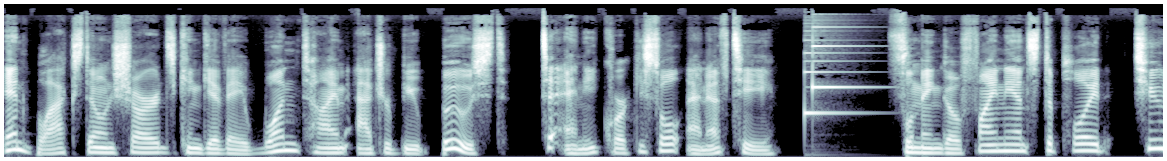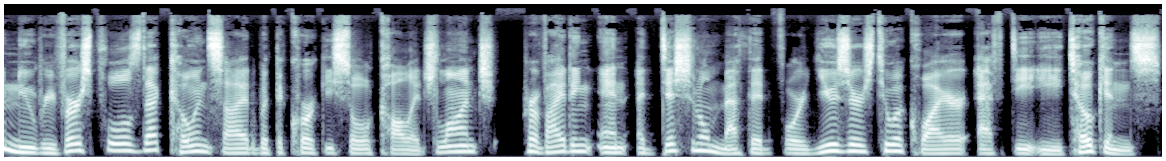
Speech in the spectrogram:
and Blackstone Shards can give a one time attribute boost to any Quirky Soul NFT. Flamingo Finance deployed two new reverse pools that coincide with the Quirky Soul College launch, providing an additional method for users to acquire FDE tokens.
